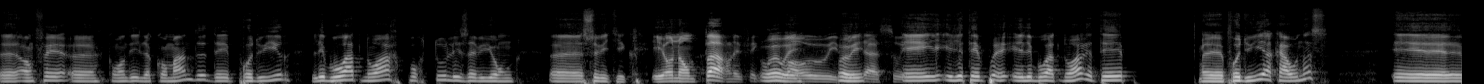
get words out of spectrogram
en fait, comment on dit, la commande de produire les boîtes noires pour tous les avions euh, soviétique. Et on en parle effectivement. Oui, oui. Et, il était, et les boîtes noires étaient euh, produites à Kaunas. Et,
